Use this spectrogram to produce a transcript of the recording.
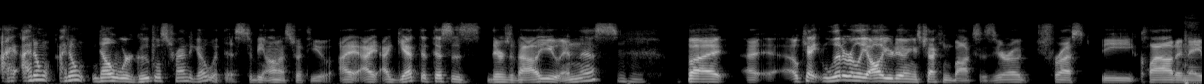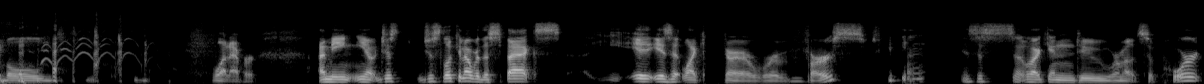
I, I don't I don't know where Google's trying to go with this. To be honest with you, I I, I get that this is there's value in this, mm-hmm. but uh, okay, literally all you're doing is checking boxes. Zero trust, be cloud enabled, whatever. I mean, you know, just just looking over the specs, is, is it like a reverse? Is this so I can do remote support?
